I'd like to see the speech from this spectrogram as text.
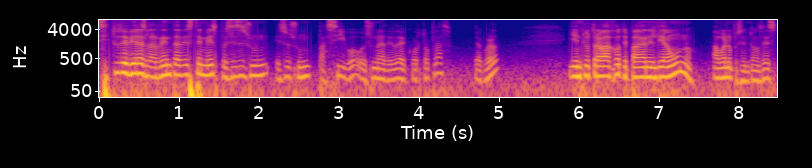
si tú debieras la renta de este mes, pues ese es un, eso es un pasivo o es una deuda de corto plazo. ¿De acuerdo? Y en tu trabajo te pagan el día uno. Ah, bueno, pues entonces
